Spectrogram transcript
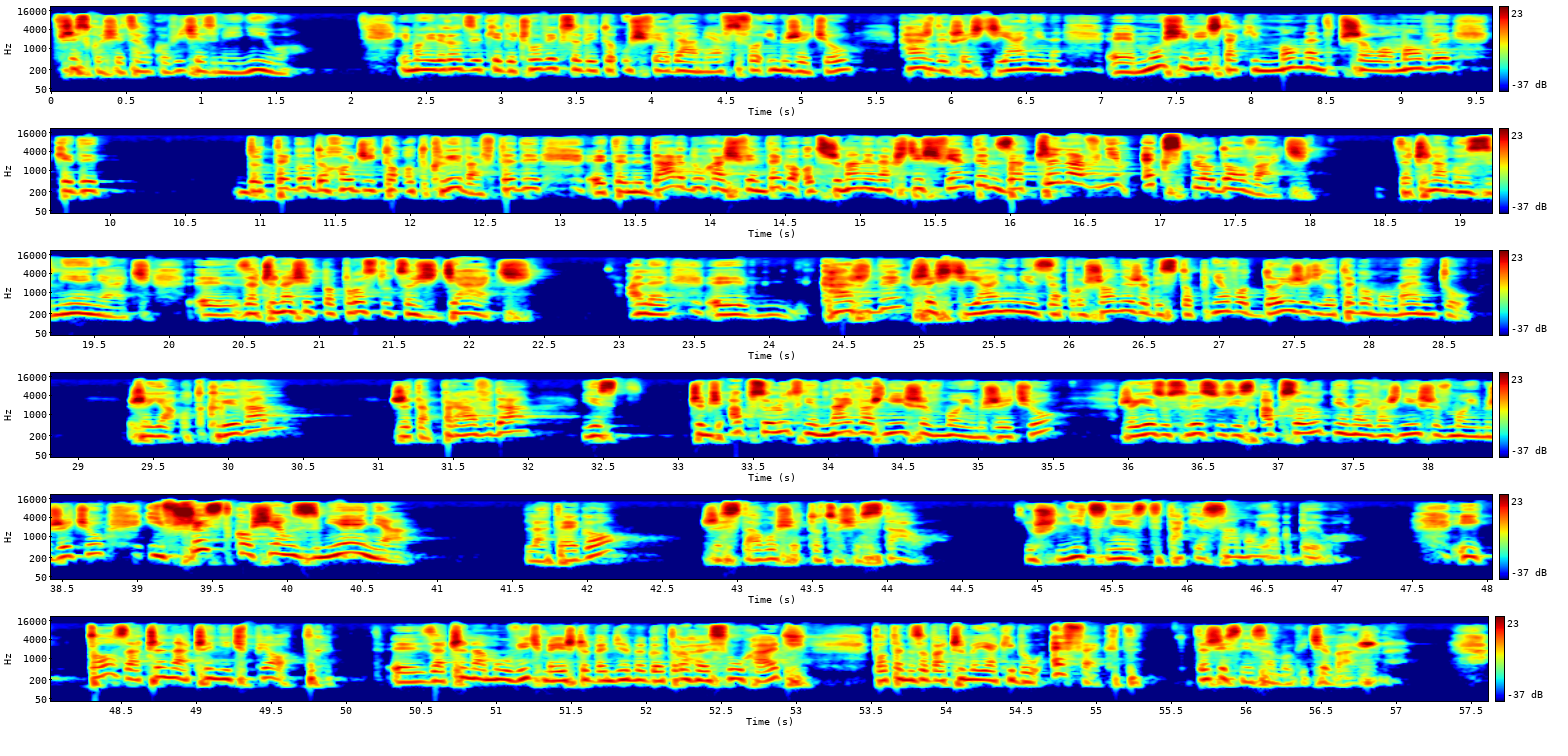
wszystko się całkowicie zmieniło. I moi drodzy, kiedy człowiek sobie to uświadamia w swoim życiu, każdy chrześcijanin e, musi mieć taki moment przełomowy, kiedy do tego dochodzi, to odkrywa. Wtedy e, ten dar Ducha Świętego otrzymany na Chrzcie Świętym zaczyna w nim eksplodować, zaczyna go zmieniać, e, zaczyna się po prostu coś dziać. Ale każdy chrześcijanin jest zaproszony, żeby stopniowo dojrzeć do tego momentu, że ja odkrywam, że ta prawda jest czymś absolutnie najważniejszym w moim życiu, że Jezus Chrystus jest absolutnie najważniejszy w moim życiu i wszystko się zmienia, dlatego, że stało się to, co się stało. Już nic nie jest takie samo, jak było. I to zaczyna czynić Piotr. Y, zaczyna mówić, my jeszcze będziemy go trochę słuchać, potem zobaczymy, jaki był efekt. To też jest niesamowicie ważne.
